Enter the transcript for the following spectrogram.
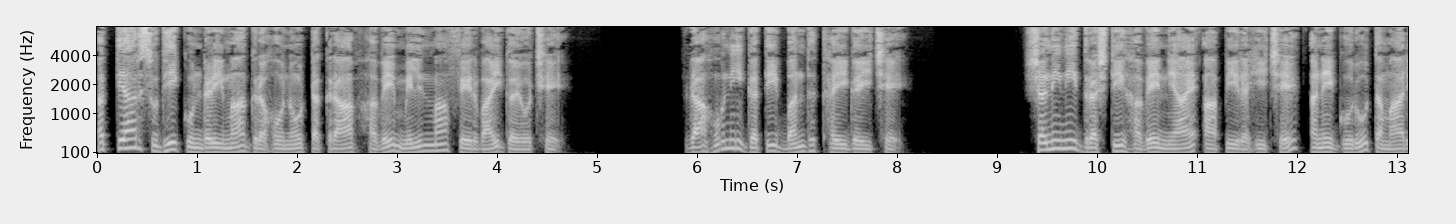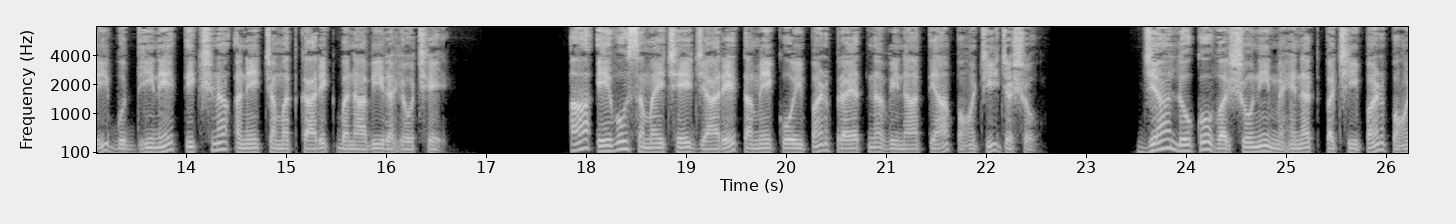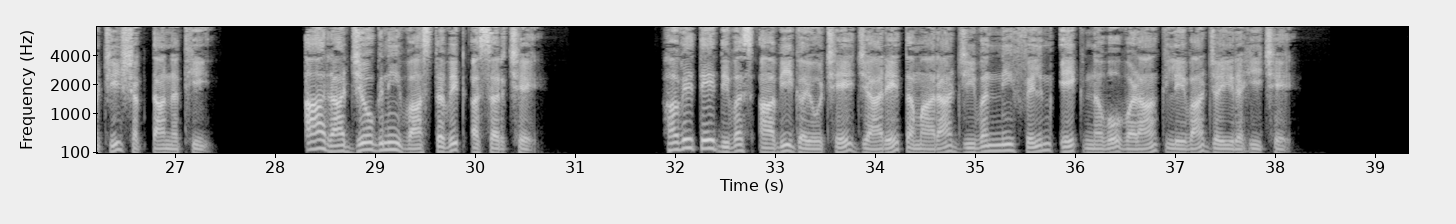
અત્યાર સુધી કુંડળીમાં ગ્રહોનો ટકરાવ હવે મિલનમાં ફેરવાઈ ગયો છે. રાહુની ગતિ બંધ થઈ ગઈ છે. શનિની દ્રષ્ટિ હવે ન્યાય આપી રહી છે અને ગુરુ તમારી બુદ્ધિને તીક્ષ્ણ અને ચમત્કારિક બનાવી રહ્યો છે. આ એવો સમય છે જ્યારે તમે કોઈ પણ પ્રયત્ન વિના ત્યાં પહોંચી જશો. જ્યાં લોકો વર્ષોની મહેનત પછી પણ પહોંચી શકતા નથી. આ રાજયોગની વાસ્તવિક અસર છે. હવે તે દિવસ આવી ગયો છે જ્યારે તમારા જીવનની ફિલ્મ એક નવો વળાંક લેવા જઈ રહી છે.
